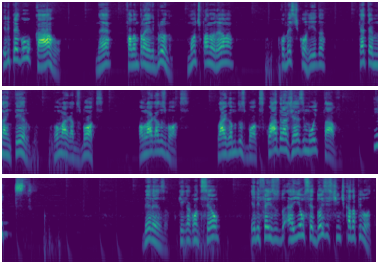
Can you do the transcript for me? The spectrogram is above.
Ele pegou o carro, né, falando para ele, Bruno, monte panorama, começo de corrida, quer terminar inteiro? Vamos largar dos boxes? Vamos largar dos boxes. Largamos dos boxes, 48 Putz. Beleza. O que, que aconteceu? Ele fez os. Aí iam ser dois instintos cada piloto.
